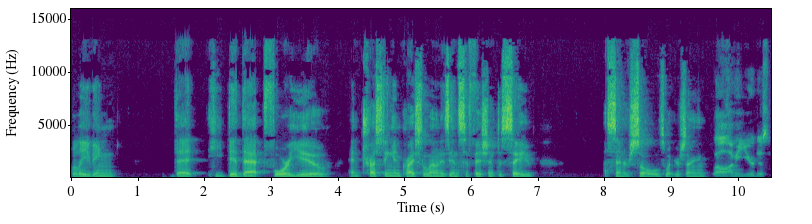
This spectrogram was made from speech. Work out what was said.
believing that he did that for you, and trusting in Christ alone is insufficient to save a sinner's soul, is what you're saying. Well, I mean, you're just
